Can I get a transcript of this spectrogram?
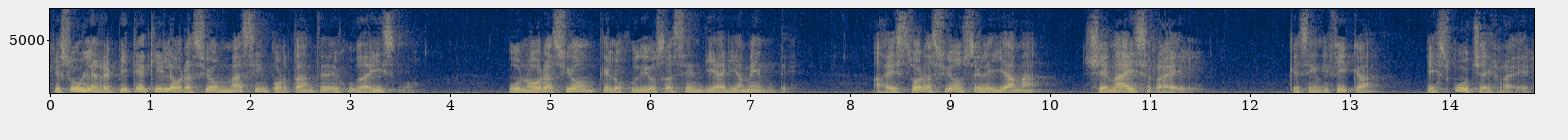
Jesús le repite aquí la oración más importante del judaísmo, una oración que los judíos hacen diariamente. A esta oración se le llama Shema Israel, que significa escucha Israel.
